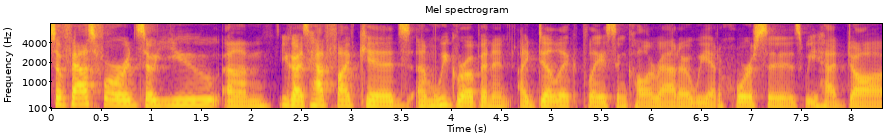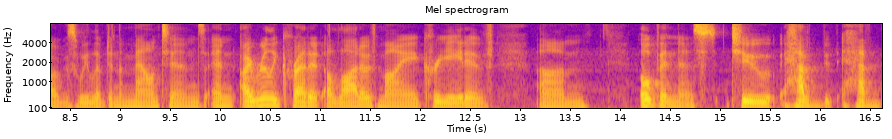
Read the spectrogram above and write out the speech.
So fast forward. So you um, you guys have five kids. Um, we grew up in an idyllic place in Colorado. We had horses, we had dogs, we lived in the mountains, and I really credit a lot of my creative um, openness to have have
